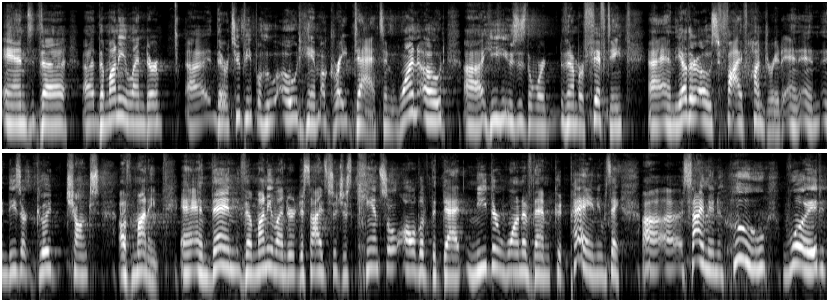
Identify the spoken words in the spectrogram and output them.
and the, uh, the money lender, uh, there were two people who owed him a great debt. And one owed, uh, he uses the word, the number 50, uh, and the other owes 500. And, and, and, these are good chunks of money. And, and then the money lender decides to just cancel all of the debt. Neither one of them could pay. And he would say, uh, uh, Simon, who would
